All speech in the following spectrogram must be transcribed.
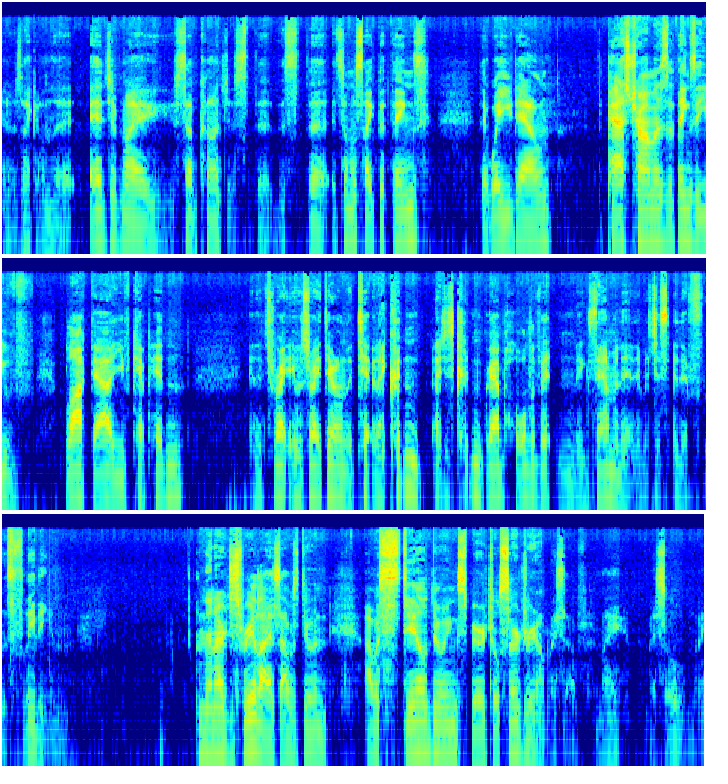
and it was like on the edge of my subconscious. The this the it's almost like the things that weigh you down, the past traumas, the things that you've blocked out, you've kept hidden, and it's right. It was right there on the tip, and I couldn't. I just couldn't grab hold of it and examine it. And it was just, and it was fleeting and and then I just realized I was doing, I was still doing spiritual surgery on myself, my my soul, my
